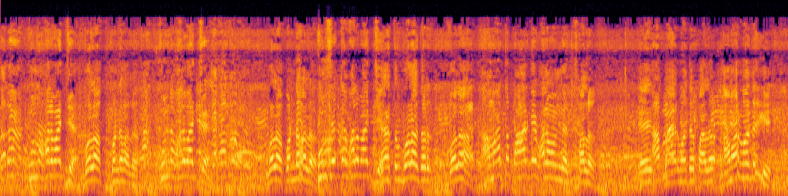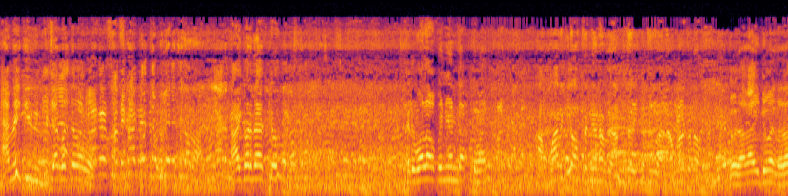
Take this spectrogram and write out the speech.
দাদা কোনটা ভালো বাজছে? বলো কোনটা ভালো? কোনটা ভালো বাজছে? বলো কোনটা ভালো? কোন সেটটা ভালো বাজছে? হ্যাঁ তুমি বলো তোর বলো। আমার তো পাহাড়কে ভালো মনে এই মায়ের মধ্যে পালো। আমার মধ্যে কি? আমি কি বিচার করতে পারব? হাই করে দাও একটু। একটু বলো অপিনিয়নটা তোমার। আমার কি অপিনিয়ন হবে? আমি তো ইউটিউবার আমার কোনো তো দাদা ইউটিউবে দাদা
